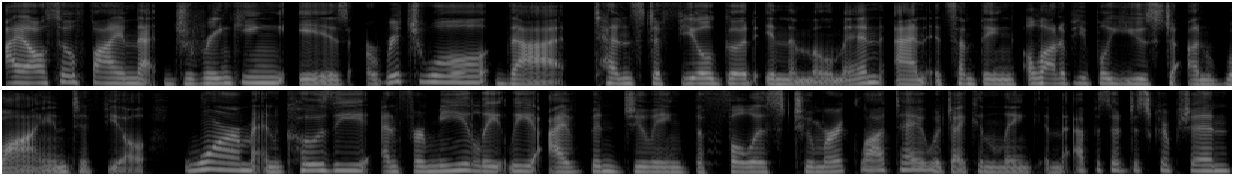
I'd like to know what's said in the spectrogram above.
I also find that drinking is a ritual that tends to feel good in the moment. And it's something a lot of people use to unwind, to feel warm and cozy. And for me lately, I've been doing the fullest turmeric latte, which I can link in the episode description.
